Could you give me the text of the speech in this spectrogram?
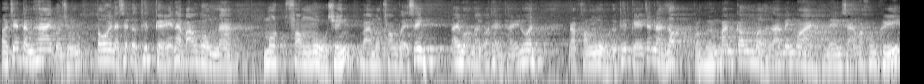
Ở trên tầng 2 của chúng tôi là sẽ được thiết kế là bao gồm là một phòng ngủ chính và một phòng vệ sinh. Đây mọi người có thể thấy luôn là phòng ngủ được thiết kế rất là rộng, có hướng ban công mở ra bên ngoài, nền ánh sáng và không khí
